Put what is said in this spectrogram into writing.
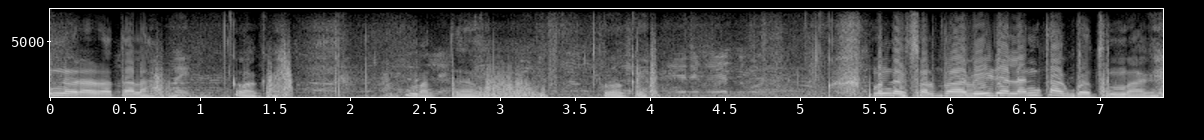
ಇನ್ನೂರ ಅರವತ್ತಲ್ಲ ಓಕೆ ಮತ್ತು ಓಕೆ ಮುಂದೆ ಸ್ವಲ್ಪ ವೀಡಿಯೋ ಲೆಂತ್ ಆಗ್ಬೋದು ತುಂಬ ಹಾಗೆ.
